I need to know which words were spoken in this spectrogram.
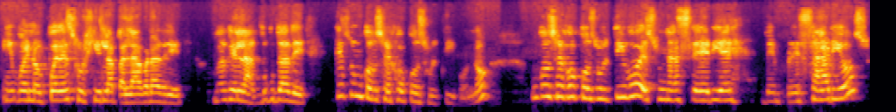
Y bueno, puede surgir la palabra de, más bien la duda de, ¿qué es un consejo consultivo, no? Un consejo consultivo es una serie de empresarios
